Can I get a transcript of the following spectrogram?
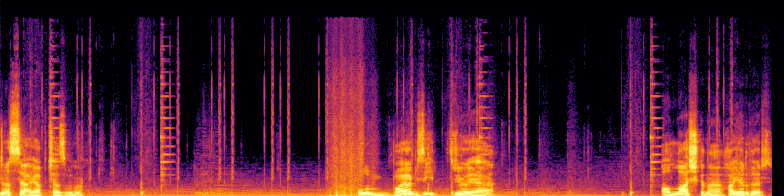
nasıl yapacağız bunu? Oğlum baya bizi ittiriyor ya. Allah aşkına hayırdır?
